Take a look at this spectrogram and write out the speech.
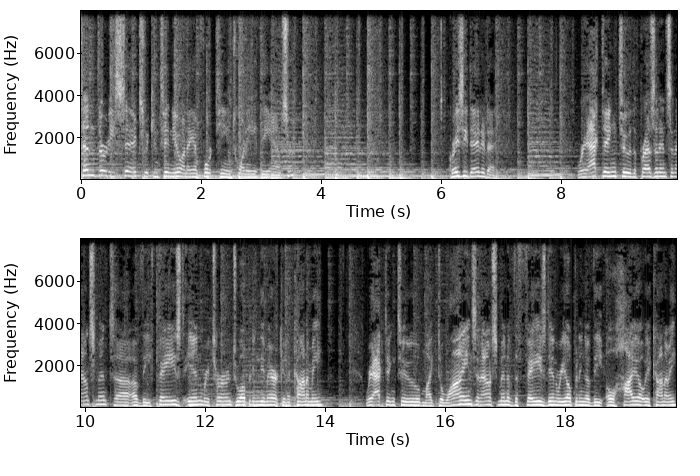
Ten thirty six. We continue on AM fourteen twenty. The answer. Crazy day today reacting to the president's announcement uh, of the phased in return to opening the American economy, reacting to Mike DeWine's announcement of the phased in reopening of the Ohio economy,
